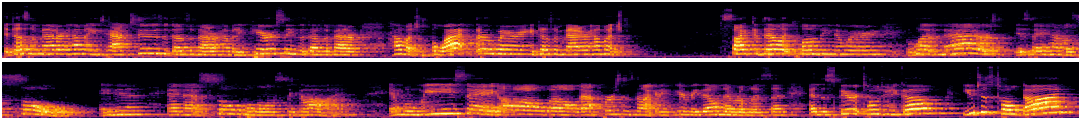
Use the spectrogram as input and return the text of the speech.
It doesn't matter how many tattoos, it doesn't matter how many piercings, it doesn't matter how much black they're wearing, it doesn't matter how much psychedelic clothing they're wearing. What matters is they have a soul. Amen? And that soul belongs to God. And when we say, oh, well, that person's not going to hear me, they'll never listen, and the Spirit told you to go, you just told God.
